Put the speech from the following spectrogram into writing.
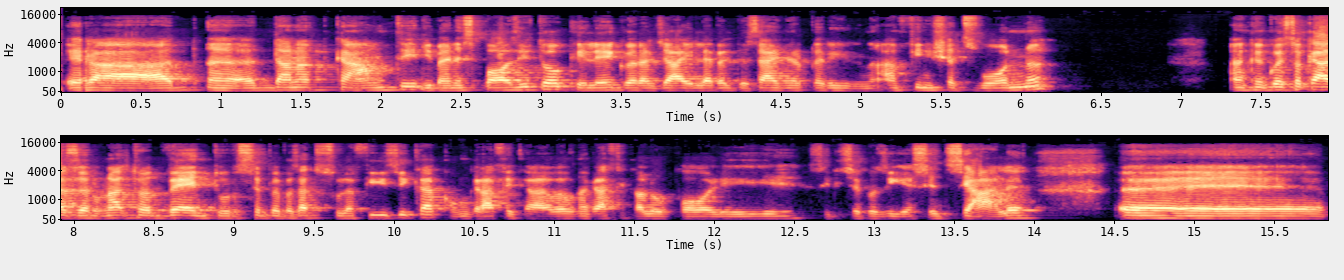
era eh, Donut County di Ben Esposito, che leggo era già il level designer per il Unfinished Swan. Anche in questo caso era un altro adventure, sempre basato sulla fisica, con grafica, una grafica low poly, si dice così, essenziale. Eh,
